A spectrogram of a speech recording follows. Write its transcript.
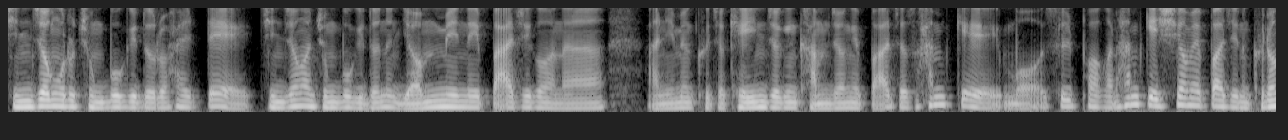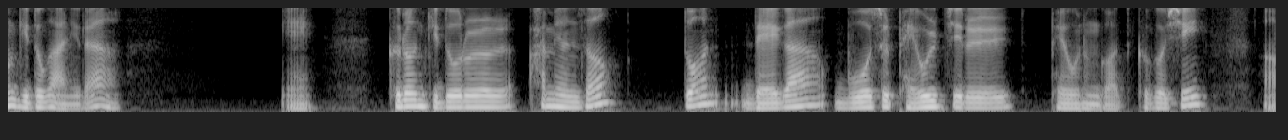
진정으로 중보 기도를 할 때 진정한 중보 기도는 연민에 빠지거나 아니면 그저 개인적인 감정에 빠져서 함께 뭐 슬퍼하거나 함께 시험에 빠지는 그런 기도가 아니라 예 그런 기도를 하면서 또한 내가 무엇을 배울지를 배우는 것 그것이 어,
